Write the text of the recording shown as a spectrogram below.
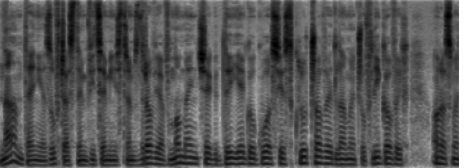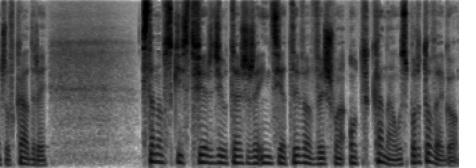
na antenie z ówczesnym wiceministrem zdrowia w momencie, gdy jego głos jest kluczowy dla meczów ligowych oraz meczów kadry. Stanowski stwierdził też, że inicjatywa wyszła od kanału sportowego.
